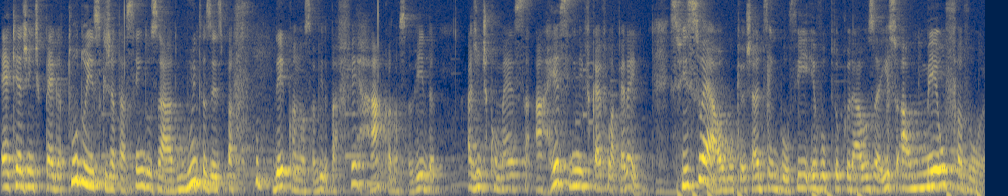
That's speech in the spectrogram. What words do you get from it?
é que a gente pega tudo isso que já está sendo usado muitas vezes para foder com a nossa vida, para ferrar com a nossa vida, a gente começa a ressignificar e falar: peraí, se isso é algo que eu já desenvolvi, eu vou procurar usar isso ao meu favor.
